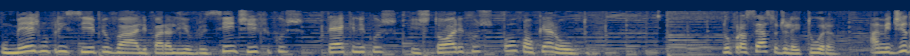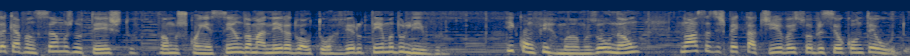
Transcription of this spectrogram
O mesmo princípio vale para livros científicos, técnicos, históricos ou qualquer outro. No processo de leitura, à medida que avançamos no texto, vamos conhecendo a maneira do autor ver o tema do livro e confirmamos ou não nossas expectativas sobre seu conteúdo.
